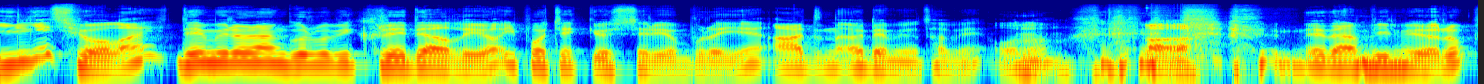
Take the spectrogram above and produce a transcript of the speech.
İlginç bir olay. Demirören grubu bir kredi alıyor. ipotek gösteriyor burayı. Ardından ödemiyor tabii onu. Neden bilmiyorum.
